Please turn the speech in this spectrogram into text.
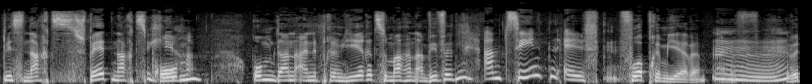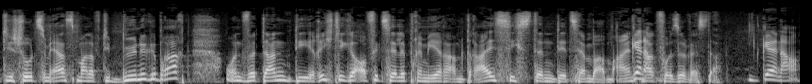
bis nachts, spät nachts proben. Ja um dann eine Premiere zu machen am wievielten? Am 10.11. Vorpremiere. Mhm. Da wird die Show zum ersten Mal auf die Bühne gebracht und wird dann die richtige offizielle Premiere am 30. Dezember, am einen genau. Tag vor Silvester. Genau.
